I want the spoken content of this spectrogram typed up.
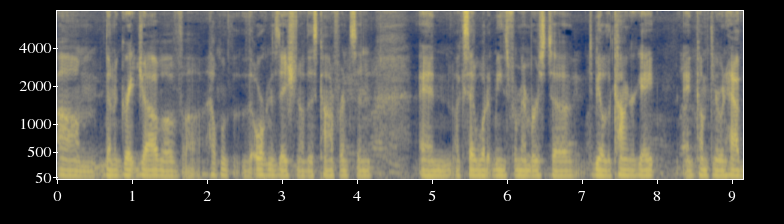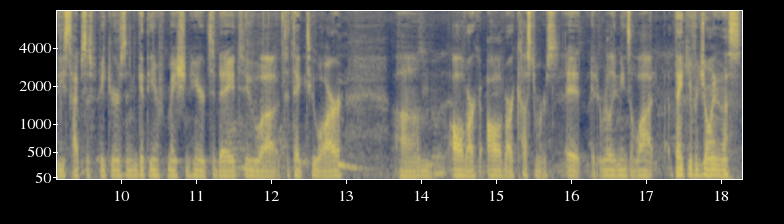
Um, done a great job of uh, helping with the organization of this conference and and like I said, what it means for members to to be able to congregate and come through and have these types of speakers and get the information here today to uh, to take to our um, all of our all of our customers. It, it really means a lot. Thank you for joining us.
